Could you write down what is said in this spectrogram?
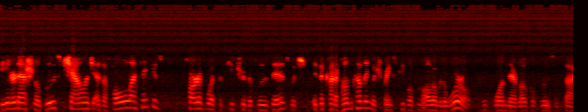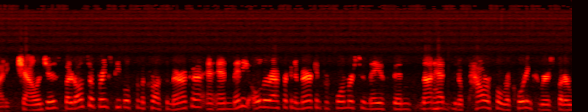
The International Blues Challenge as a whole, I think, is part of what the future of the blues is, which is a kind of homecoming, which brings people from all over the world who've won their local blues society challenges. But it also brings people from across America and, and many older African American performers who may have been not had you know powerful recording careers, but are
